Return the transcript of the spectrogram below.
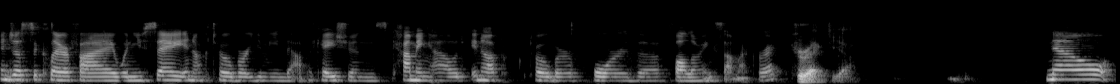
And just to clarify, when you say in October, you mean the applications coming out in October for the following summer, correct? Correct, yeah. Now,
